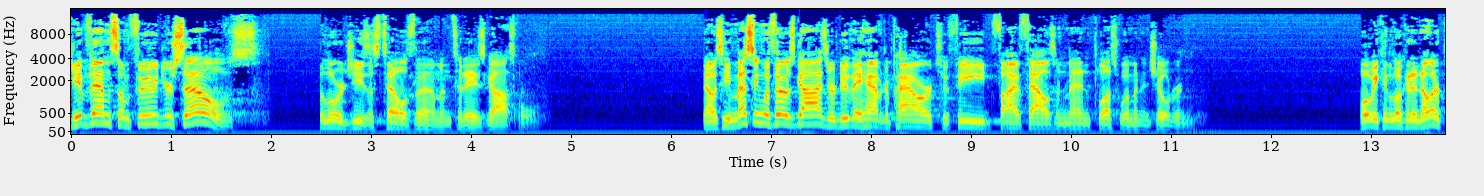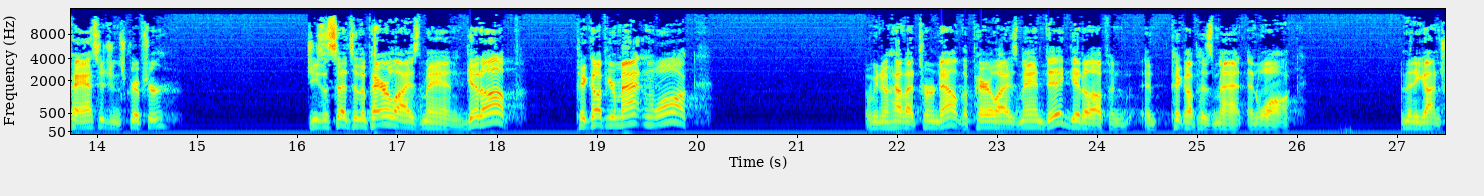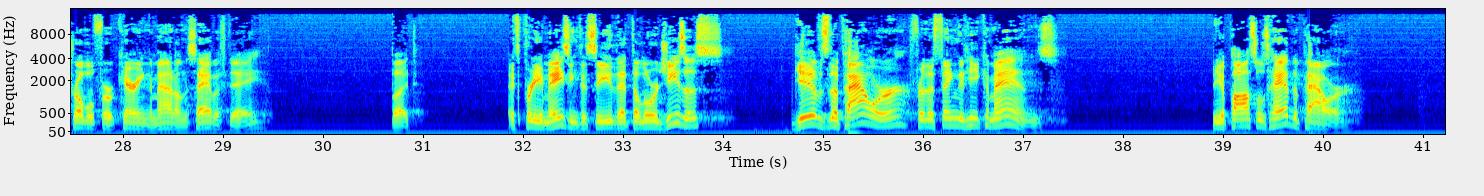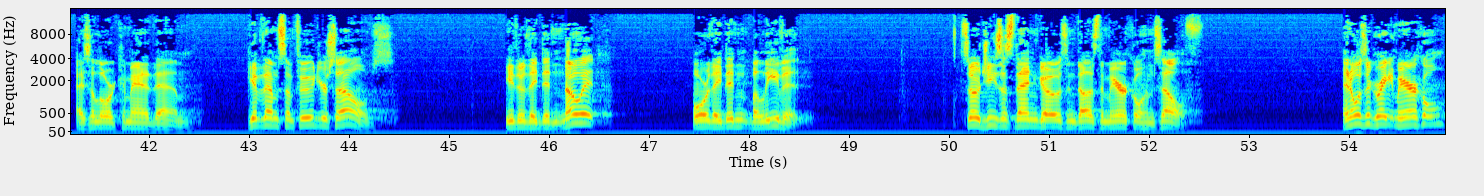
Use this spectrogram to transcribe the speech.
Give them some food yourselves, the Lord Jesus tells them in today's gospel. Now, is he messing with those guys, or do they have the power to feed 5,000 men plus women and children? Well, we can look at another passage in Scripture. Jesus said to the paralyzed man, Get up, pick up your mat, and walk. And we know how that turned out. The paralyzed man did get up and, and pick up his mat and walk. And then he got in trouble for carrying the mat on the Sabbath day. But it's pretty amazing to see that the Lord Jesus gives the power for the thing that he commands. The apostles had the power as the Lord commanded them. Give them some food yourselves. Either they didn't know it or they didn't believe it. So Jesus then goes and does the miracle himself. And it was a great miracle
